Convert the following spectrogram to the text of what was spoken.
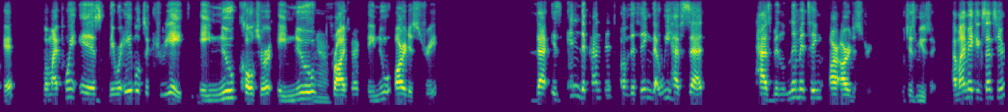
Okay. But my point is they were able to create a new culture, a new Yeah. project, a new artistry that is independent of the thing that we have said has been limiting our artistry, which is music. Am I making sense here?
